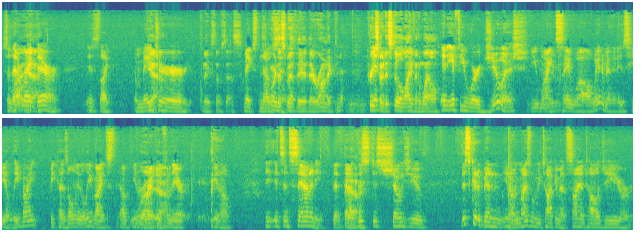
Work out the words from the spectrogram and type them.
so that Right, right yeah. there is like a major Makes no sense. makes no According sense to Smith, the, the Aaronic N- priesthood and- is still alive and well. and if you were Jewish, you might Yeah. say, "Well, wait a minute, is he a Levite? Because only the Levites, uh, you know, Right, directly yeah. from there, you know, it's insanity that that Yeah. this just shows you. This could have been, you know, you might as well be talking about Scientology or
